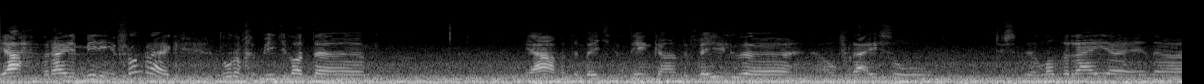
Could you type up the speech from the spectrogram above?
Ja, we rijden midden in Frankrijk. Door een gebiedje wat, uh, ja, wat een beetje doet denken aan de Veluwe, Overijssel. Tussen de landerijen en, uh,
